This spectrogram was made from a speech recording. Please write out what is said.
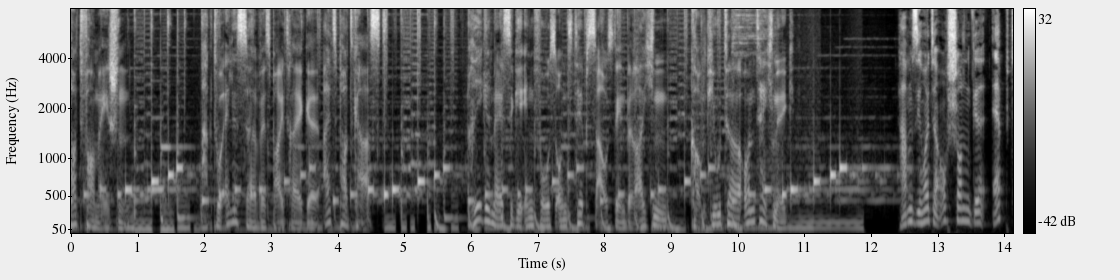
Podformation. Aktuelle Servicebeiträge als Podcast. Regelmäßige Infos und Tipps aus den Bereichen Computer und Technik. Haben Sie heute auch schon geappt,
